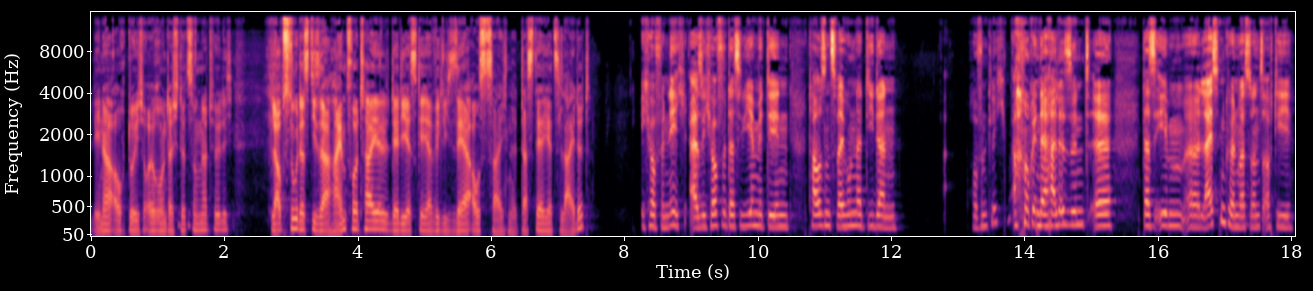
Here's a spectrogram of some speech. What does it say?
Lena, auch durch eure Unterstützung natürlich. Glaubst du, dass dieser Heimvorteil, der die SG ja wirklich sehr auszeichnet, dass der jetzt leidet? Ich hoffe nicht. Also ich hoffe, dass wir mit den 1200, die dann hoffentlich auch in der Halle sind, äh, das eben äh, leisten können, was sonst auch die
